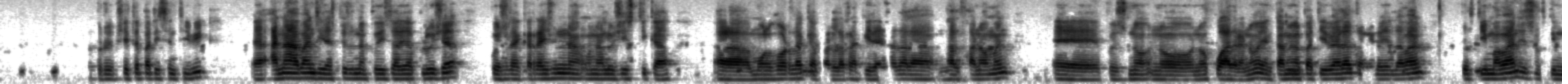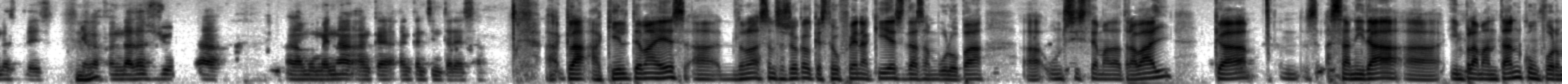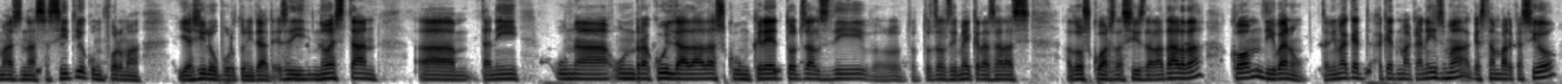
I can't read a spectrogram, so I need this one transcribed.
projecte Patí Científic, eh, anar abans i després d'un episodi de pluja pues, requereix una, una logística eh, molt gorda que per la rapidesa de la, del fenomen eh, pues no, no, no quadra. No? I en canvi, el Patí Vela, tenim-lo davant, sortim abans i sortim després. Mm. I agafem dades just a, en el moment en què, en què ens interessa. Ah, clar, aquí el tema és, eh, dona la sensació que el que esteu fent aquí és desenvolupar eh, un sistema de treball que s'anirà eh, implementant conforme es necessiti o conforme hi hagi l'oportunitat. És a dir, no és tant eh, tenir una, un recull de dades concret tots els, di, tots els dimecres a, les, a dos quarts de sis de la tarda, com dir, bueno, tenim aquest, aquest mecanisme, aquesta embarcació,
